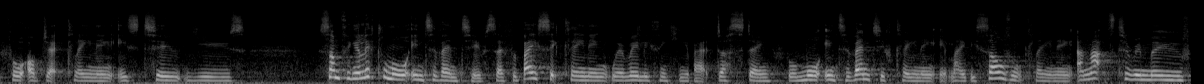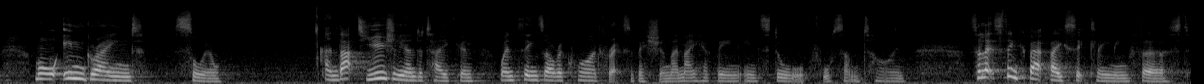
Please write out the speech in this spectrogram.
for object cleaning is to use something a little more interventive. So for basic cleaning, we're really thinking about dusting. For more interventive cleaning, it may be solvent cleaning, and that's to remove more ingrained soil. And that's usually undertaken when things are required for exhibition. They may have been in store for some time. So let's think about basic cleaning first.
